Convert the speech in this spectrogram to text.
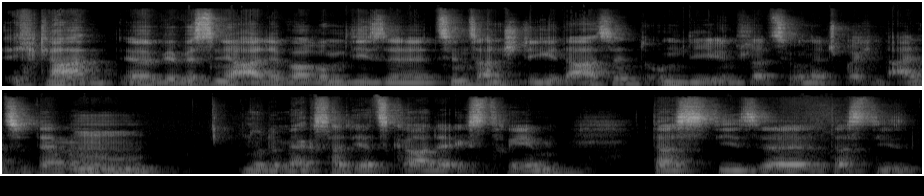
ich klar, äh, wir wissen ja alle, warum diese Zinsanstiege da sind, um die Inflation entsprechend einzudämmen. Nur du merkst halt jetzt gerade extrem, dass diese, dass die,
